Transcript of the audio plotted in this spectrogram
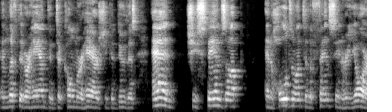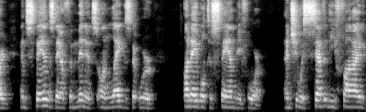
and lifted her hand and to comb her hair she could do this. And she stands up and holds onto the fence in her yard and stands there for minutes on legs that were unable to stand before. And she was 75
